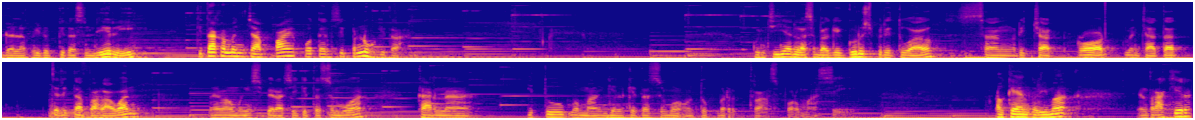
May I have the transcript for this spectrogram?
dalam hidup kita sendiri, kita akan mencapai potensi penuh kita. Kuncinya adalah sebagai guru spiritual, Sang Richard Rohr mencatat cerita pahlawan memang menginspirasi kita semua karena itu memanggil kita semua untuk bertransformasi. Oke, yang kelima, yang terakhir,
